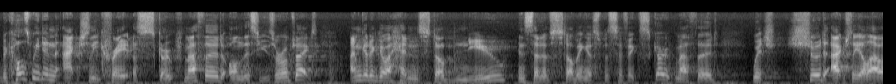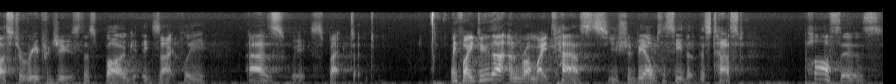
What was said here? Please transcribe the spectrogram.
because we didn't actually create a scope method on this user object, I'm going to go ahead and stub new instead of stubbing a specific scope method which should actually allow us to reproduce this bug exactly as we expected. If I do that and run my tests, you should be able to see that this test passes.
